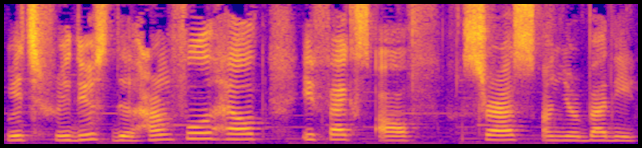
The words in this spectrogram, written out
which reduce the harmful health effects of stress on your body.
